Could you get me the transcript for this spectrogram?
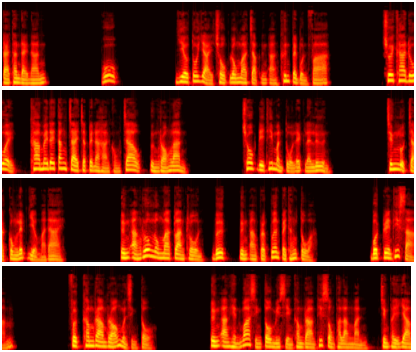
แต่ทันใดนั้น วูบ เหยี่ยวตัวใหญ่โฉบลงมาจับอึ่งอ่างขึ้นไปบนฟ้า ช่วยข้าด้วย ข้าไม่ได้ตั้งใจจะเป็นอาหารของเจ้า อึ่งร้องลั่น โชคดีที่มันตัวเล็กและลื่น จึงหลุดจากกรงเล็บเหยี่ยวมาได้อึงอ่างร่วงลงมากลางโคลน บึกอึงอ่างเปรอะเปื้อนไปทั้งตัว บทเรียนที่สามฝึกคำรามร้องเหมือนสิงโต อึงอ่างเห็นว่าสิงโตมีเสียงคำรามที่ทรงพลังมัน จึงพยายาม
